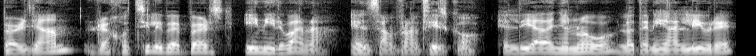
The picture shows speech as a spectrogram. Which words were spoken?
Pearl Jam, Red Hot Chili Peppers y Nirvana en San Francisco. El día de Año Nuevo lo tenían libre,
